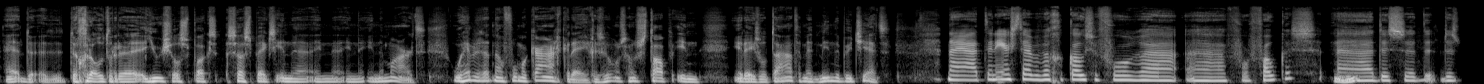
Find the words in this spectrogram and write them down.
hè, de, de, grotere usual suspects in de, in, in, in de markt. Hoe hebben ze dat nou voor elkaar gekregen? Zo'n zo stap in, in resultaten met minder budget? Nou ja, ten eerste hebben we gekozen voor, uh, uh, voor focus. Mm -hmm. uh, dus, dus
